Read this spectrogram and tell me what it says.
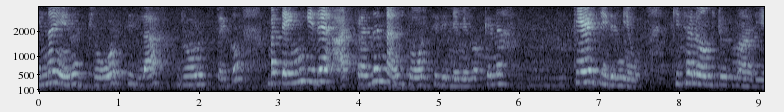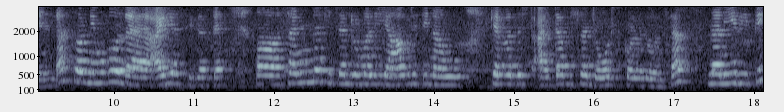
ಇನ್ನೂ ಏನು ಜೋಡಿಸಿಲ್ಲ, ಜೋಡಿಸ್ಬೇಕು. ಬಟ್ ಹೆಂಗಿದೆ ಅಟ್ ಪ್ರೆಸೆಂಟ್ ನಾನು ತೋರಿಸಿದ್ದೀನಿ ನಿಮಗೆ ಓಕೆನಾ ಕೇಳ್ತಿದ್ರಿ ನೀವು. ಕಿಚನ್ ಹೋಮ್ ಟೂರ್ ಮಾಡಿ ಅಂತ. ಸೊ ನಿಮಗೂ ಒಂದು ಐಡಿಯಾ ಸಿಗುತ್ತೆ. ಸಣ್ಣ ಕಿಚನ್ ರೂಮಲ್ಲಿ ಯಾವ ರೀತಿ ನಾವು ಕೆಲವೊಂದಿಷ್ಟು ಐಟಮ್ಸ್ನ ಜೋಡಿಸ್ಕೊಳ್ಳೋದು ಅಂತ. ನಾನು ಈ ರೀತಿ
